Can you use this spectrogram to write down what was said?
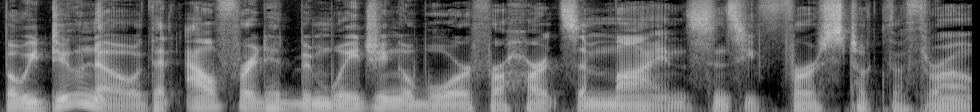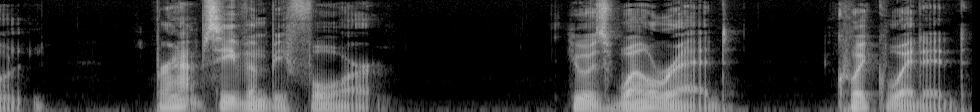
But we do know that Alfred had been waging a war for hearts and minds since he first took the throne, perhaps even before. He was well read, quick witted,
